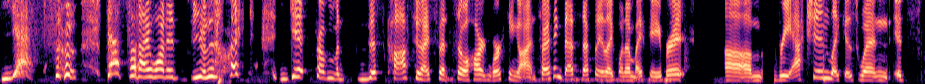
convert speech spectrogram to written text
"Yes, that's what I wanted you to like get from this costume I spent so hard working on." So, I think that's definitely like one of my favorite um reaction like is when it's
